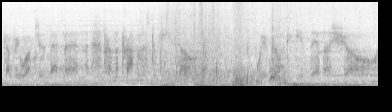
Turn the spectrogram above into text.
The country watches Batman from Metropolis to Keystone. We're going to give them a show.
